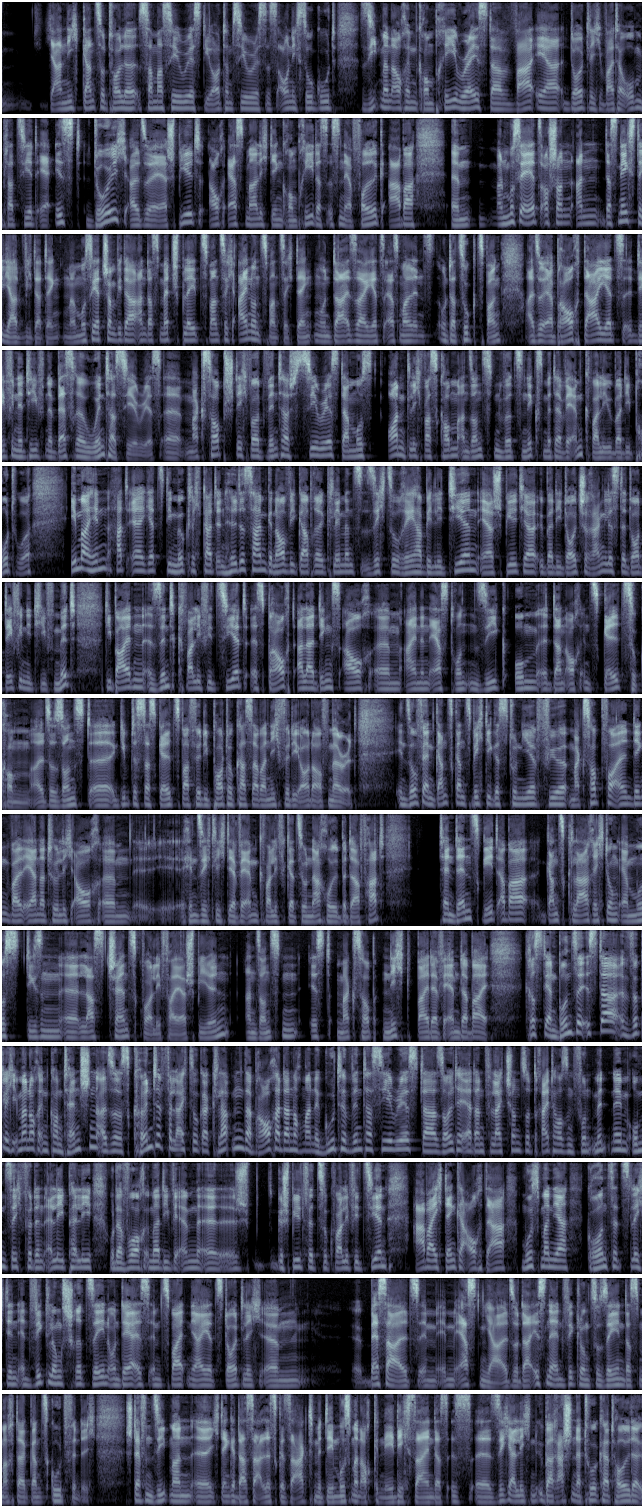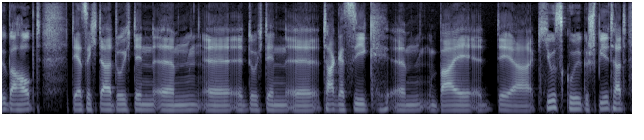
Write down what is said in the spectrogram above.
ja nicht ganz so tolle Summer Series. Die Autumn Series ist auch nicht so gut. Sieht man auch im Grand Prix Race, da war er deutlich weiter oben platziert. Er ist durch, also er spielt auch erstmalig den Grand Prix. Das ist ein Erfolg, aber ähm, man muss ja jetzt auch schon an das nächste Jahr wieder denken. Man muss jetzt schon wieder an das Matchplay 2021 denken und da ist er jetzt erstmal ins Unterzugzwang. Also er braucht da jetzt definitiv eine bessere Winter Series. Äh, Max Hopp, Stichwort Winter Series, da muss ordentlich was kommen, ansonsten wird wird's nix mit der WM-Quali über die Pro Tour. Immerhin hat er jetzt die Möglichkeit in Hildesheim, genau wie Gabriel Clemens, sich zu rehabilitieren. Er spielt ja über die deutsche Rangliste dort definitiv mit. Die beiden sind qualifiziert. Es braucht allerdings auch ähm, einen Erstrundensieg, um äh, dann auch ins Geld zu kommen. Also sonst äh, gibt es das Geld zwar für die Portokasse, aber nicht für die Order of Merit. Insofern ganz, ganz wichtiges Turnier für Max Hopp vor allen Dingen, weil er natürlich auch ähm, hinsichtlich der WM-Qualifikation Nachholbedarf hat. Tendenz geht aber ganz klar Richtung, er muss diesen äh, Last Chance Qualifier spielen. Ansonsten ist Max Hopp nicht bei der WM dabei. Christian Bunze ist da wirklich immer noch in Contention, also es könnte vielleicht sogar klappen. Da braucht er dann noch mal eine gute Winter Series. Da sollte er dann vielleicht schon so 3000 Pfund mitnehmen, um sich für den Ellie Pelli oder wo auch immer die WM äh, gespielt wird zu qualifizieren. Aber ich denke auch da muss man ja grundsätzlich den Entwicklungsschritt sehen und der ist im zweiten Jahr jetzt deutlich ähm, besser als im, im ersten Jahr. Also da ist eine Entwicklung zu sehen, das macht er ganz gut, finde ich. Steffen sieht man, äh, ich denke, da hast du alles gesagt, mit dem muss man auch gnädig sein. Das ist äh, sicherlich ein überraschender Tourcard-Holder überhaupt, der sich da durch den, ähm, äh, durch den äh, Tagessieg ähm, bei der Q-School gespielt hat.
